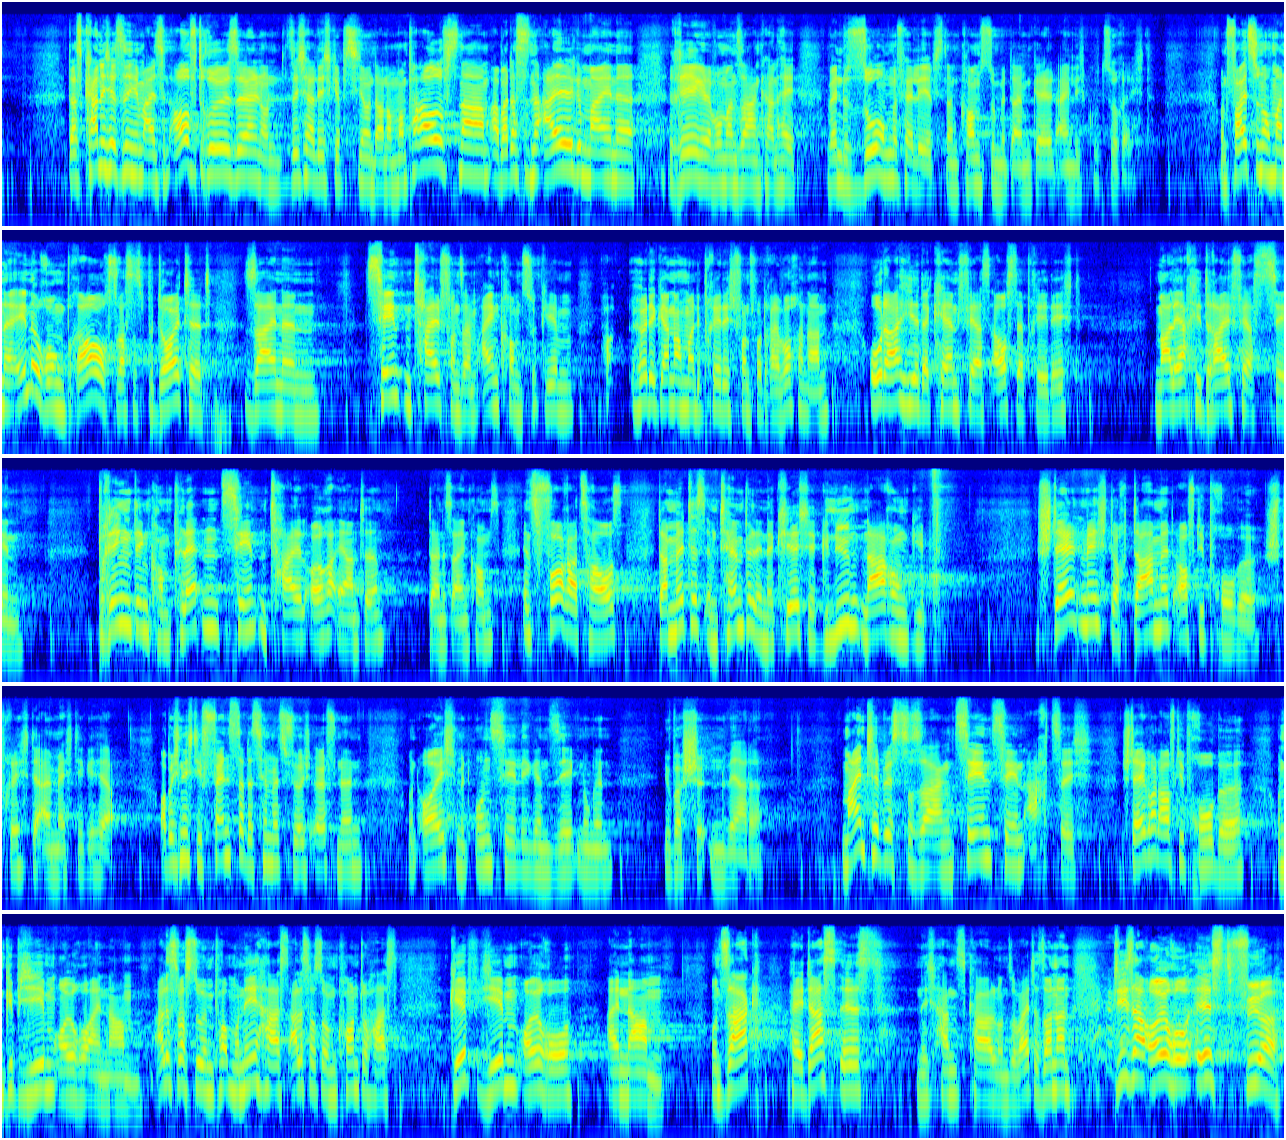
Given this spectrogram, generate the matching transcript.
Das kann ich jetzt nicht im Einzelnen aufdröseln und sicherlich gibt es hier und da noch mal ein paar Ausnahmen, aber das ist eine allgemeine Regel, wo man sagen kann, hey, wenn du so ungefähr lebst, dann kommst du mit deinem Geld eigentlich gut zurecht. Und falls du noch mal eine Erinnerung brauchst, was es bedeutet, seinen zehnten Teil von seinem Einkommen zu geben, hör dir gerne noch mal die Predigt von vor drei Wochen an. Oder hier der Kernvers aus der Predigt. Malachi 3, Vers 10. Bring den kompletten zehnten Teil eurer Ernte, deines Einkommens, ins Vorratshaus, damit es im Tempel, in der Kirche genügend Nahrung gibt. Stellt mich doch damit auf die Probe, spricht der allmächtige Herr, ob ich nicht die Fenster des Himmels für euch öffnen und euch mit unzähligen Segnungen überschütten werde. Mein Tipp ist zu sagen, 10, 10, 80. Stell Gott auf die Probe und gib jedem Euro einen Namen. Alles, was du im Portemonnaie hast, alles, was du im Konto hast, gib jedem Euro einen Namen. Und sag, hey, das ist nicht Hans, Karl und so weiter, sondern dieser Euro ist für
